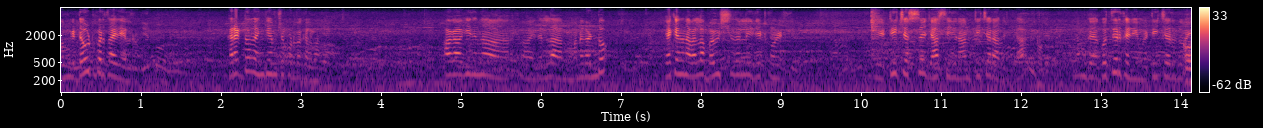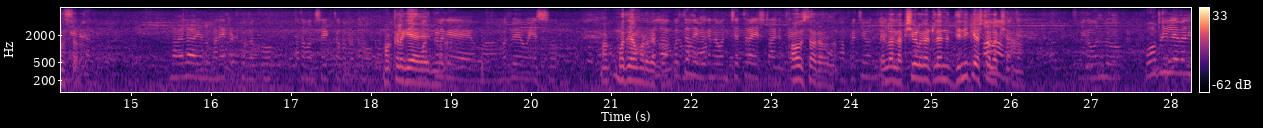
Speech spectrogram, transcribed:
ನಮಗೆ ಡೌಟ್ ಬರ್ತಾ ಇದೆ ಎಲ್ಲರೂ ಕರೆಕ್ಟಾದ ಅಂಕಿಅಂಶ ಕೊಡಬೇಕಲ್ವ? ಹಾಗಾಗಿ ಇದನ್ನು ಇದೆಲ್ಲ ಮನಗಂಡು ಯಾಕೆಂದರೆ ನಾವೆಲ್ಲ ಭವಿಷ್ಯದಲ್ಲಿ ಇದು ಇಟ್ಕೊಂಡಿರ್ತೀವಿ. ಈ ಟೀಚರ್ಸೇ ಜಾಸ್ತಿ ಇದೆ. ನಾನು ಟೀಚರ್ ಆದ್ದರಿಂದ ನಮಗೆ ಗೊತ್ತಿರುತ್ತೆ ನಿಮಗೆ ಟೀಚರ್ದು. ನಾವೆಲ್ಲ ಏನು ಮನೆ ಕಟ್ಕೋಬೇಕು ಅಥವಾ ಒಂದು ಸೈಟ್ ತಗೋಬೇಕು. ಮಕ್ಕಳಿಗೆ ಮಕ್ಕಳಿಗೆ ಮದುವೆ ವಯಸ್ಸು. ಮದುವೆ ಮಾಡಬೇಕು. ಗೊತ್ತಲ್ಲ ಇವಾಗ ನಾವು ಒಂದು ಛತ್ರ ಎಷ್ಟಾಗುತ್ತೆ. ಹೌದು ಸರ್ ಹೌದು. ಪ್ರತಿಯೊಂದು ಎಲ್ಲ ಲಕ್ಷಗಳ ಗಟ್ಟಲೆ ದಿನಕ್ಕೆ ಎಷ್ಟು ಲಕ್ಷ. ಈಗ ಒಂದು ಹೋಬಳಿ ಲೆವೆಲ್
